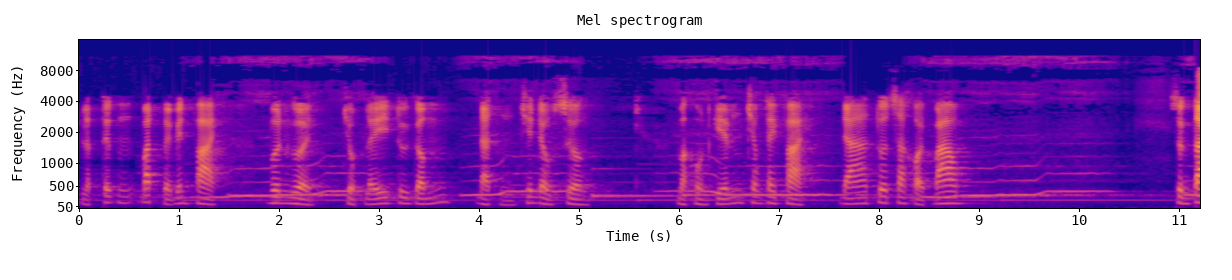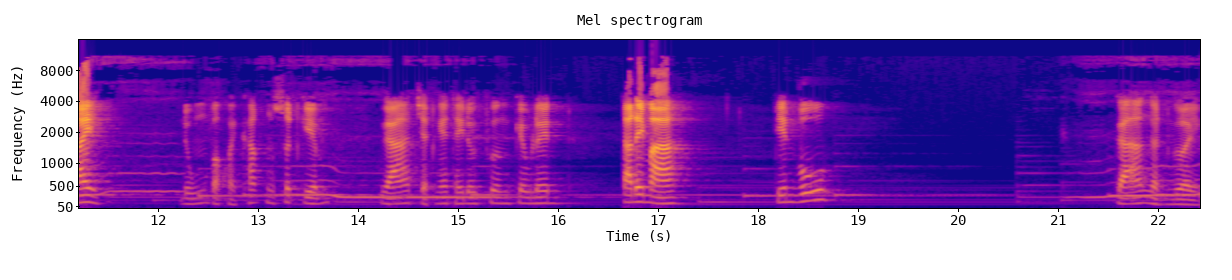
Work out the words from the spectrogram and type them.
Lập tức bắt về bên phải, Vươn người chụp lấy túi gấm Đặt trên đầu sườn Mặc hồn kiếm trong tay phải Đã tuốt ra khỏi bao. Dừng tay! Đúng vào khoảnh khắc xuất kiếm, Gã chợt nghe thấy đối phương kêu lên. Ta đây mà! Tiên vũ! Gã ngẩn người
